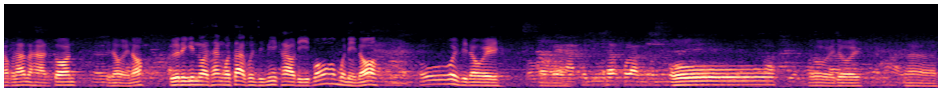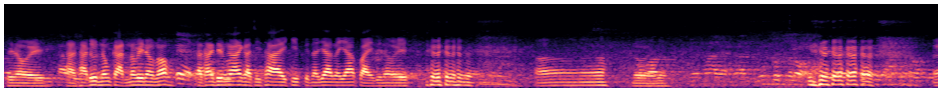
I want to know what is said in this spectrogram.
รับประทานอาหารก่อนพี่น้องเอ้ยเนาะ คือได้ยินว่าทางวัดใต้เพิ่นสิมีข่าวดีบ่มื้อนี้เนาะโอ้ยพี่น้องเอ้ยเพราะว่าไปหาคนอยู่ทางฝรั่งคนโอ้โดยโดยอ่าพี่น้องเอ้ยถ่ายถ่ายรุ่นน้ำกันเนาะพี่น้องเนาะแต่ทางทีมงานกับสีไทยคลิปเป็นระยะระยะไปพี่น้องเอ้ยอ่าโดยโดยยุ่งเบิ่งตลอดเอ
